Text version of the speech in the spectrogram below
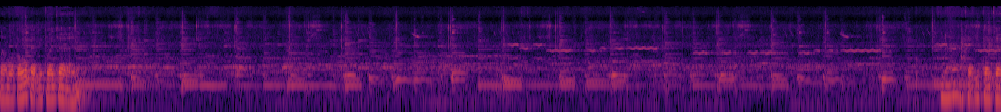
Nah potongnya kayak gitu aja ya nah kayak gitu aja.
